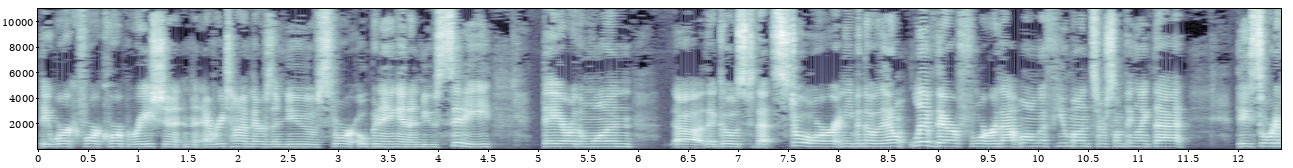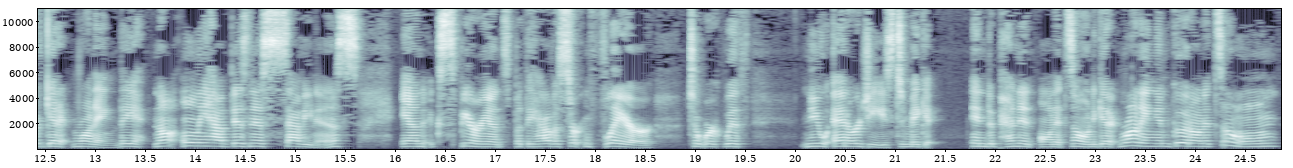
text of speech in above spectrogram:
they work for a corporation and every time there's a new store opening in a new city, they are the one uh, that goes to that store. And even though they don't live there for that long, a few months or something like that, they sort of get it running. They not only have business savviness and experience, but they have a certain flair to work with new energies to make it independent on its own, to get it running and good on its own.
